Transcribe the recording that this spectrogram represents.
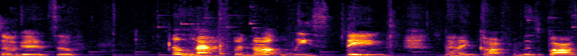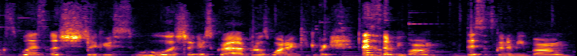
so good. So the last but not least thing that I got from this box was a sugar, ooh, a sugar scrub, rose water and cucumber. This is gonna be bomb. This is gonna be bomb.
